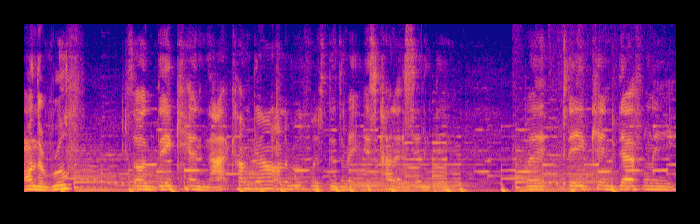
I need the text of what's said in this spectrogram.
on the roof, so they cannot come down on the roof, which doesn't make it's kind of a silly thing. But they can definitely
